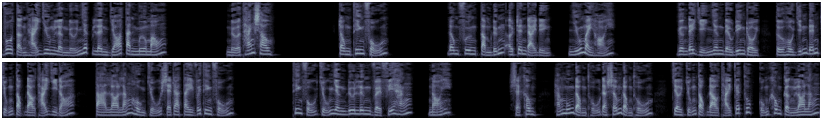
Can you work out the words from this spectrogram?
Vô tận hải dương lần nữa nhấc lên gió tanh mưa máu. Nửa tháng sau, trong thiên phủ, Đông Phương tầm đứng ở trên đại điện, nhíu mày hỏi. Gần đây dị nhân đều điên rồi, tự hồ dính đến chủng tộc đào thải gì đó, ta lo lắng hồn chủ sẽ ra tay với thiên phủ. Thiên phủ chủ nhân đưa lưng về phía hắn, nói. Sẽ không, hắn muốn đồng thủ đã sớm đồng thủ, chờ chủng tộc đào thải kết thúc cũng không cần lo lắng,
